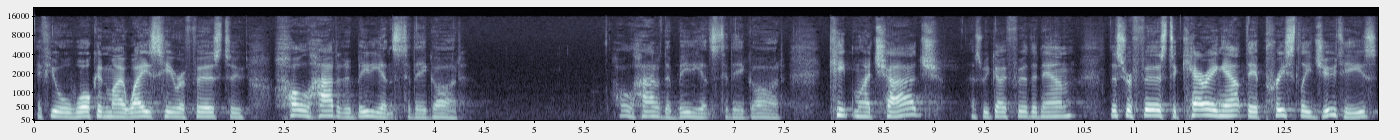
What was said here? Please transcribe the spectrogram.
If you will walk in my ways here refers to wholehearted obedience to their God. Wholehearted obedience to their God. Keep my charge as we go further down. This refers to carrying out their priestly duties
